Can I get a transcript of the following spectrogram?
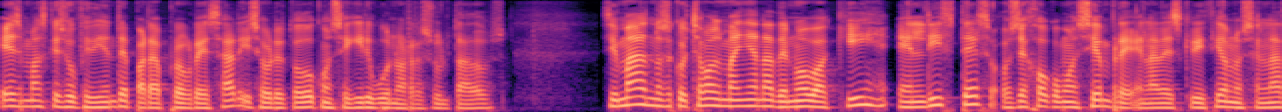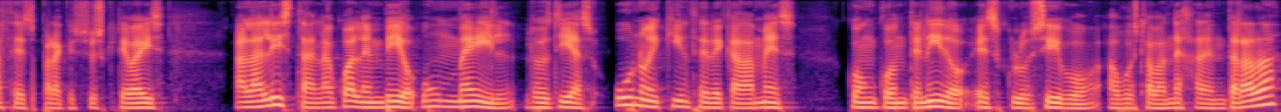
es más que suficiente para progresar y sobre todo conseguir buenos resultados. Sin más, nos escuchamos mañana de nuevo aquí en Lifters. Os dejo como siempre en la descripción los enlaces para que os suscribáis a la lista en la cual envío un mail los días 1 y 15 de cada mes con contenido exclusivo a vuestra bandeja de entrada,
